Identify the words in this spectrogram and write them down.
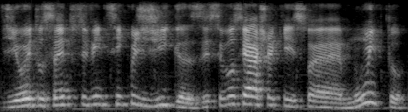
de 825 GB. E se você acha que isso é muito,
